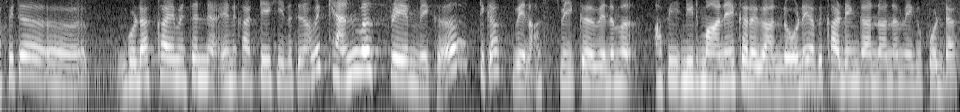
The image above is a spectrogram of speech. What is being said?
අපිට අ, ගොඩක් අය මෙතන එන කට්ටිය කියලා තියෙනවා මේ කැන්වස් ෆ්‍රේම් එක ටිකක් වෙනස්. මේක වෙනම අපි නිර්මාණය කරගන්න ඕනේ. අපි කඩෙන් ගන්නවා නම් මේක පොඩ්ඩක්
